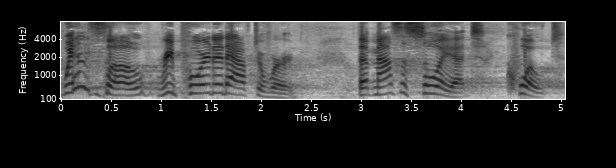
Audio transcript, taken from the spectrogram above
Winslow reported afterward that Massasoit, quote,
